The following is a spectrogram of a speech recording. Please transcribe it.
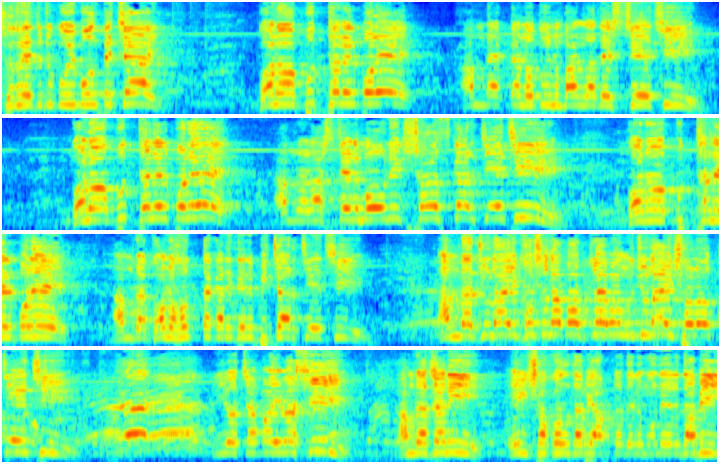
শুধু এতটুকুই বলতে চাই, গণ অভ্যুত্থানের পরে আমরা একটা নতুন বাংলাদেশ চেয়েছি। গণ অভ্যুত্থানের পরে আমরা রাষ্ট্রের মৌলিক সংস্কার চেয়েছি। গণ অভ্যুত্থানের পরে আমরা গণহত্যাকারীদের বিচার চেয়েছি। আমরা জুলাই ঘোষণাপত্র এবং জুলাই সনদ চেয়েছি। প্রিয় চাপাইবাসী, আমরা জানি এই সকল দাবি আপনাদের মনের দাবি।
